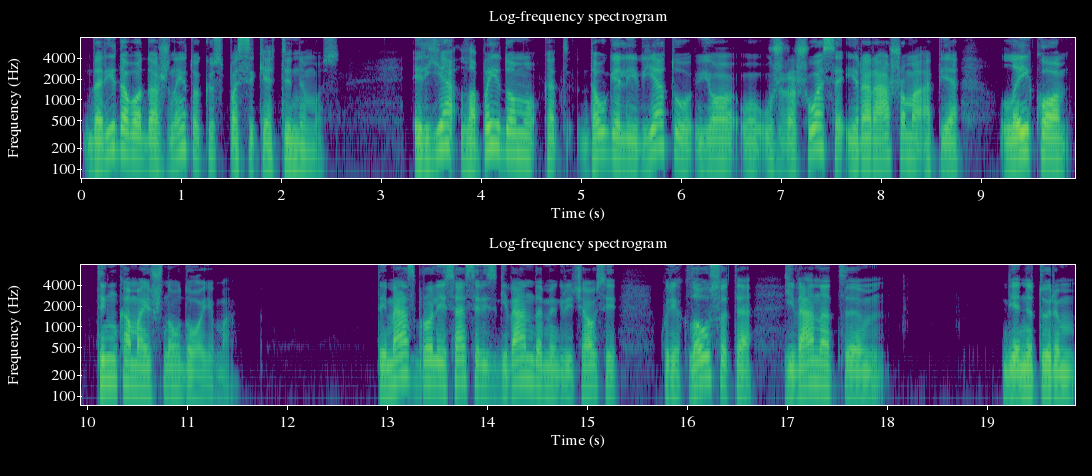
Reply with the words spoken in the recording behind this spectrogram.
darydavo dažnai tokius pasiketinimus. Ir jie labai įdomu, kad daugelį vietų jo užrašuose yra rašoma apie laiko tinkamą išnaudojimą. Tai mes, broliai seserys, gyvendami greičiausiai, kurie klausote, gyvenat, vieni turim,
